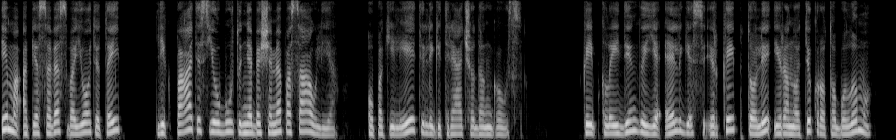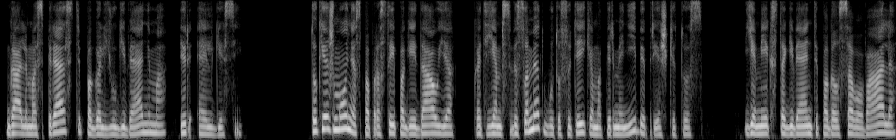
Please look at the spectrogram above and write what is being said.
ima apie save svajoti taip, lyg patys jau būtų nebe šiame pasaulyje, o pakilėti lygi trečio dangaus. Kaip klaidingai jie elgesi ir kaip toli yra nuo tikro tobulumo, galima spręsti pagal jų gyvenimą ir elgesį. Tokie žmonės paprastai pageidauja, kad jiems visuomet būtų suteikiama pirmenybė prieš kitus jie mėgsta gyventi pagal savo valią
